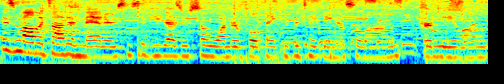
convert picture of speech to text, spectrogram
His mama taught him manners. He said, You guys are so wonderful. Thank you for taking us along. Or me along.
